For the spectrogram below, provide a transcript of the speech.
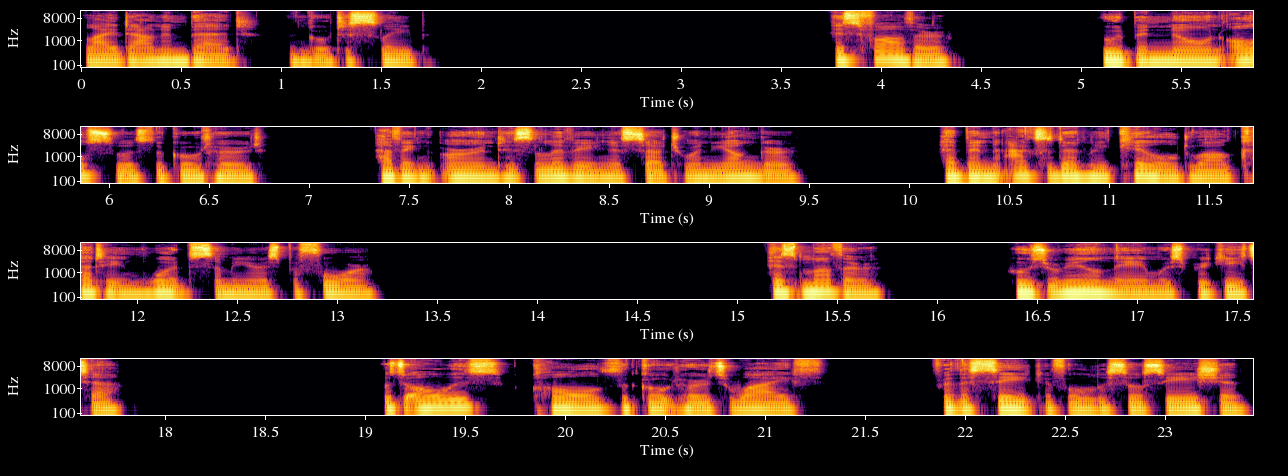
lie down in bed, and go to sleep. His father, who had been known also as the goatherd, having earned his living as such when younger, had been accidentally killed while cutting wood some years before. His mother, whose real name was Brigitta, was always called the goatherd's wife for the sake of old association,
